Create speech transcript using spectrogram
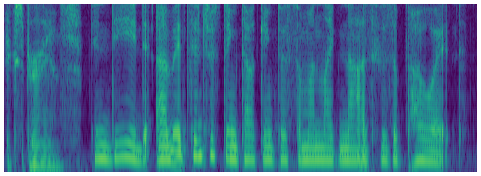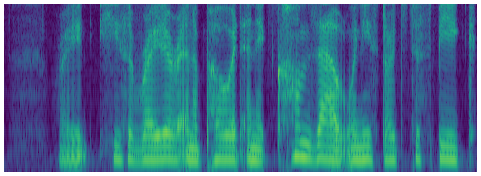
experience. Indeed. Um, it's interesting talking to someone like Nas, who's a poet, right? He's a writer and a poet, and it comes out when he starts to speak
